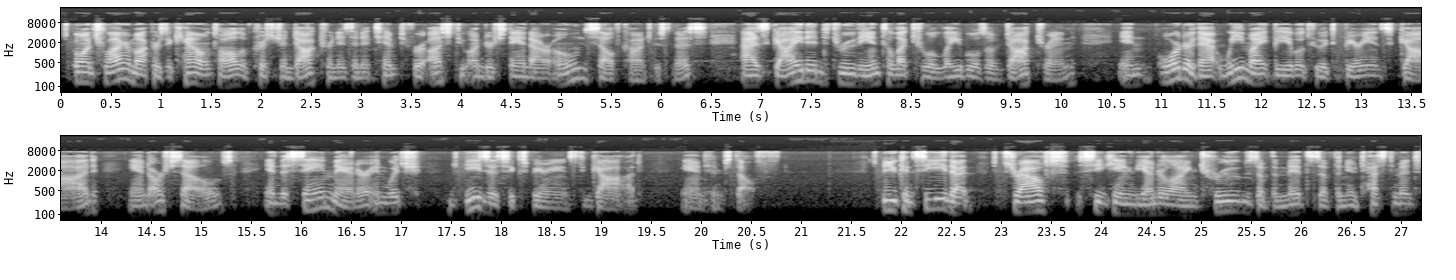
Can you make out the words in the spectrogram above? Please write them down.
So, on Schleiermacher's account, all of Christian doctrine is an attempt for us to understand our own self consciousness as guided through the intellectual labels of doctrine in order that we might be able to experience God and ourselves in the same manner in which Jesus experienced God and himself. So you can see that Strauss seeking the underlying truths of the myths of the New Testament,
